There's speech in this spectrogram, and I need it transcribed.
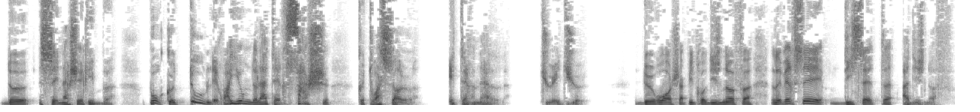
de Sénachérib, pour que tous les royaumes de la terre sachent que toi seul, éternel, tu es Dieu. Deux Rois chapitre 19, les versets 17 à 19.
